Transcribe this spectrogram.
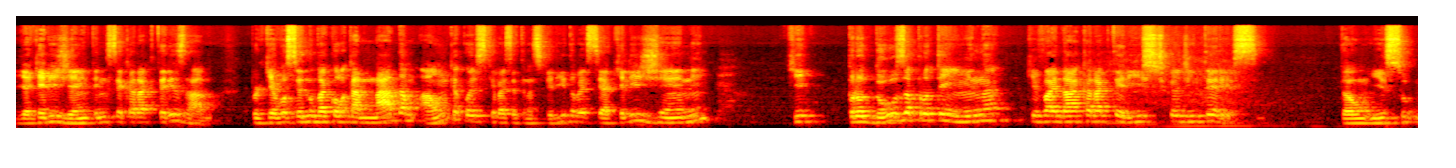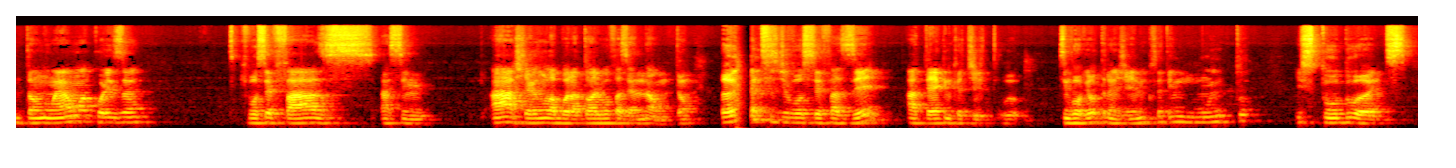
E aquele gene tem que ser caracterizado. Porque você não vai colocar nada, a única coisa que vai ser transferida vai ser aquele gene que produz a proteína que vai dar a característica de interesse. Então, isso então não é uma coisa que você faz assim ah, chega no laboratório, vou fazer. Não. Então, antes de você fazer a técnica de desenvolver o transgênico, você tem muito estudo antes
